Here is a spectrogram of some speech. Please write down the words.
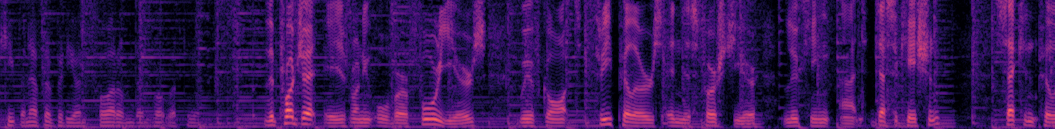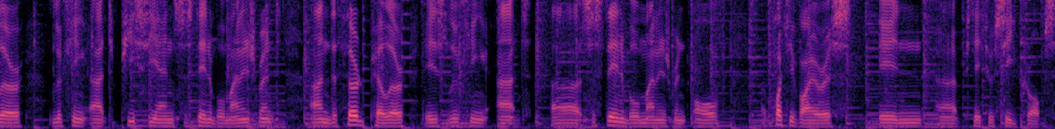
keeping everybody informed on what we're doing. The project is running over four years. We've got three pillars in this first year looking at desiccation, second pillar looking at PCN sustainable management and the third pillar is looking at uh, sustainable management of potyvirus in uh, potato seed crops,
